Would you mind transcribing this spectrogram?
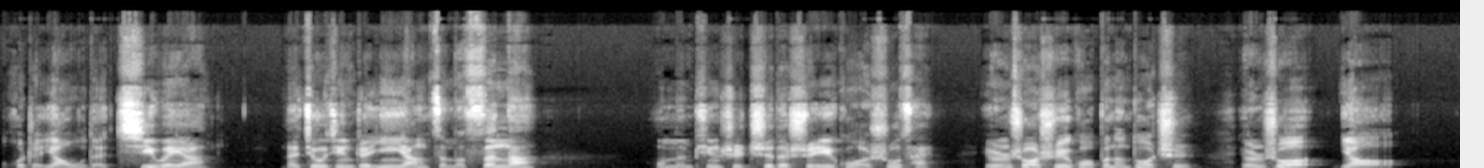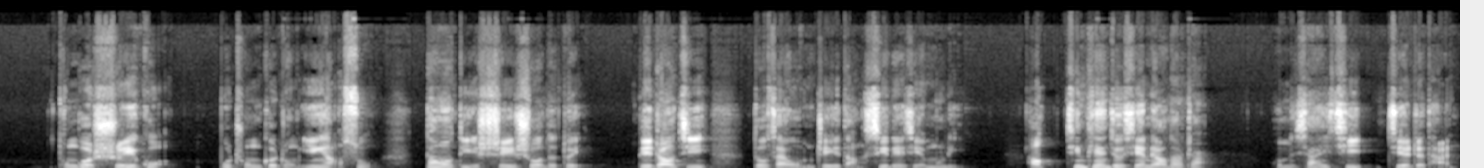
或者药物的气味啊。那究竟这阴阳怎么分啊？我们平时吃的水果蔬菜，有人说水果不能多吃，有人说要通过水果补充各种营养素，到底谁说的对？别着急，都在我们这一档系列节目里。好，今天就先聊到这儿，我们下一期接着谈。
